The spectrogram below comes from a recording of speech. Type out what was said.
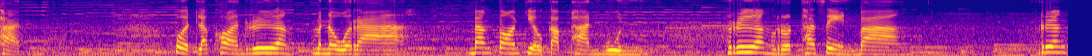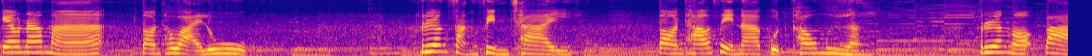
ขัน บทละครเรื่องมโนรา บางตอนเกี่ยวกับพานบุญ เรื่องรถทเสนบาง เรื่องแก้วหน้าม้า ตอนถวายลูก เรื่องสังสินชัย ตอนเท้าเสนากุดเข้าเมือง เรื่องเงาะป่า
